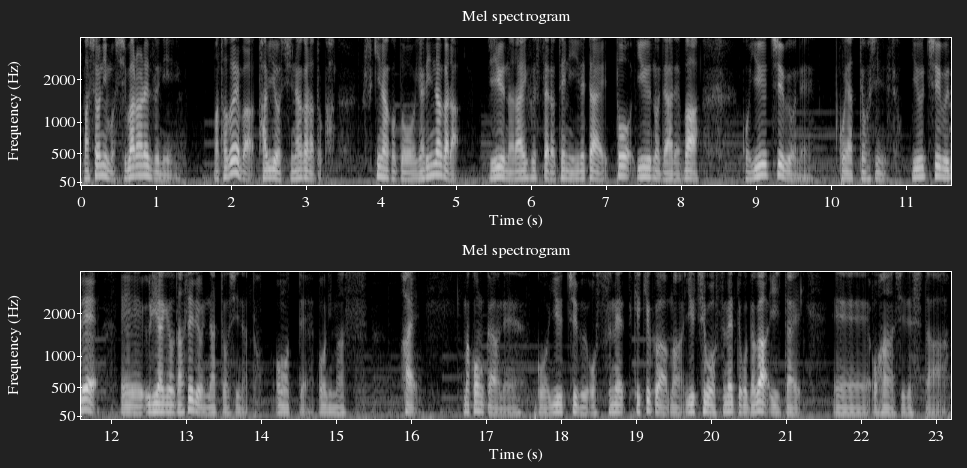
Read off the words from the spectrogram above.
場所にも縛られずに、まあ、例えば旅をしながらとか好きなことをやりながら自由なライフスタイルを手に入れたいというのであればこう YouTube をねこうやってほしいんですよ。YouTube で、えー、売り上げを出せるようになってほしいなと。思っております。はい。まあ、今回はねこう YouTube おすすめ結局はま YouTube おすすめってことが言いたい、えー、お話でした、ま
